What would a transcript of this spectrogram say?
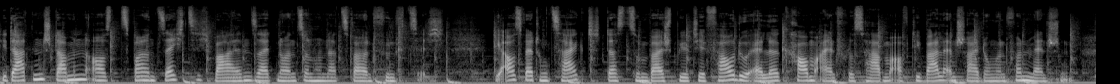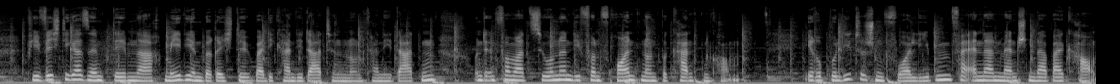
Die Daten stammen aus 62 Wahlen seit 1952. Die Auswertung zeigt, dass zum Beispiel TV-Duelle kaum Einfluss haben auf die Wahlentscheidungen von Menschen. Viel wichtiger sind demnach Medienberichte über die Kandidatinnen und Kandidaten und Informationen, die von Freunden und Bekannten kommen. Ihre politischen Vorlieben verändern Menschen dabei kaum.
